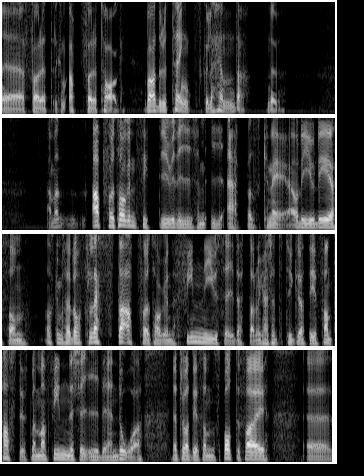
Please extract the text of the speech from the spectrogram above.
eh, för ett liksom, appföretag, vad hade du tänkt skulle hända nu? Ja, men, appföretagen sitter ju liksom i Apples knä och det är ju det som vad ska man säga, de flesta appföretagen finner ju sig i detta. De kanske inte tycker att det är fantastiskt, men man finner sig i det ändå. Jag tror att det som Spotify eh,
